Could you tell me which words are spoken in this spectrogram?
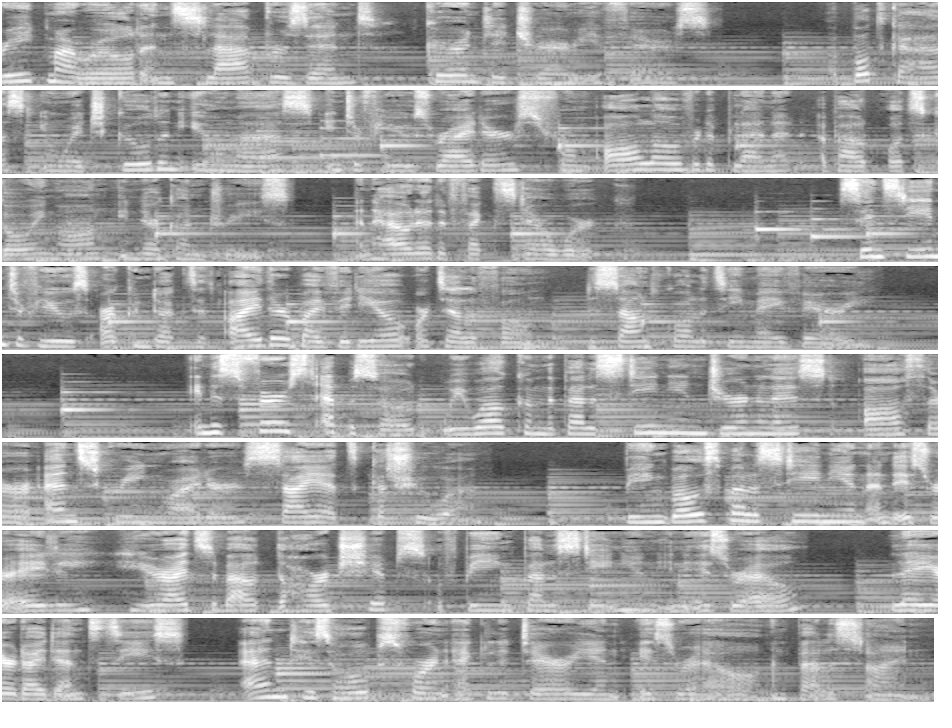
Read My World and Slab present Current Literary Affairs, a podcast in which Gulden Yilmaz interviews writers from all over the planet about what's going on in their countries and how that affects their work. Since the interviews are conducted either by video or telephone, the sound quality may vary. In this first episode, we welcome the Palestinian journalist, author, and screenwriter Sayed Kashua. Being both Palestinian and Israeli, he writes about the hardships of being Palestinian in Israel, layered identities, and his hopes for an egalitarian Israel and Palestine.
